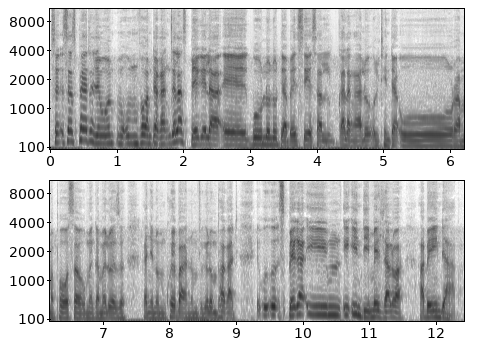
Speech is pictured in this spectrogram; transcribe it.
Sesiphethe nje umfowethu Mtaka ngicela sibheke la eh kulolu daba esiye saliqala ngalo olithinta uRamaphosa umengameli wezwe kanye nomkhweba nomvikelo omphakathi. Sibheka indima edlalwa abeindaba.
